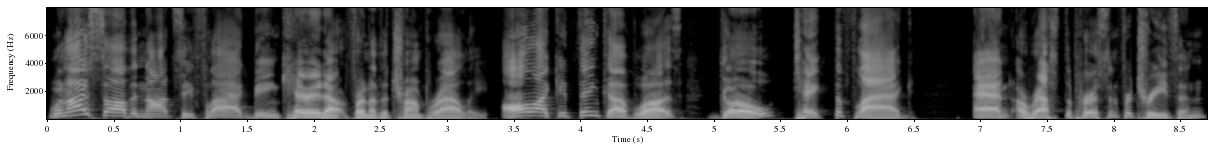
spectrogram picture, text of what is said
When I saw the Nazi flag being carried out front of the Trump rally, all I could think of was go take the flag and arrest the person for treason,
